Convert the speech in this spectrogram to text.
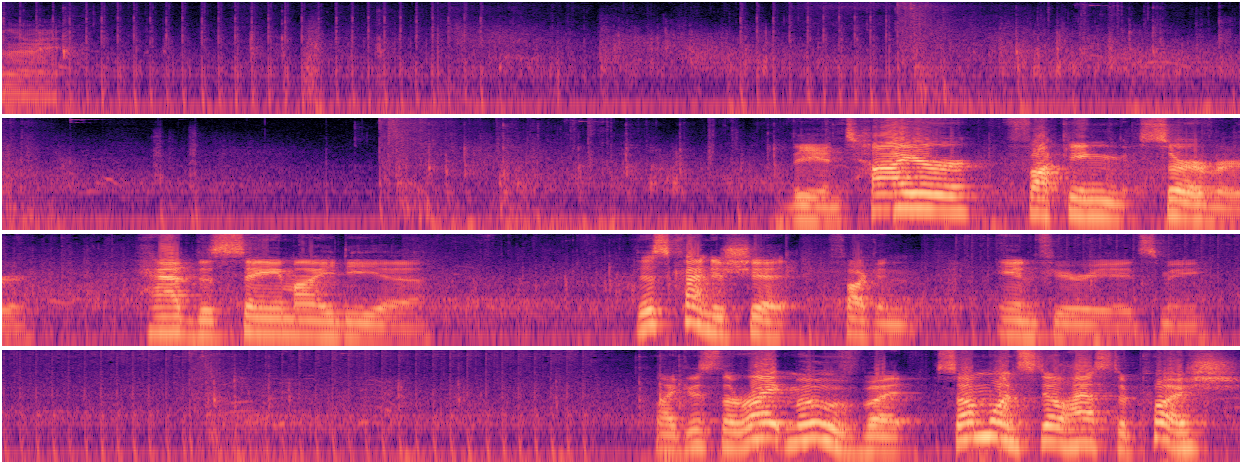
All right. The entire fucking server had the same idea. This kind of shit fucking infuriates me. Like, it's the right move, but someone still has to push.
